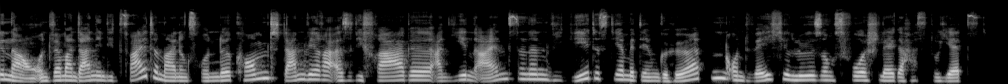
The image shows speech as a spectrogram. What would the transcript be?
Genau. Und wenn man dann in die zweite Meinungsrunde kommt, dann wäre also die Frage an jeden Einzelnen, wie geht es dir mit dem Gehörten und welche Lösungsvorschläge hast du jetzt?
